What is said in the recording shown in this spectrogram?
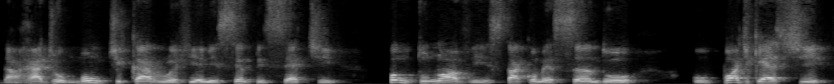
da Rádio Monte Carlo FM 107.9. Está começando o podcast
